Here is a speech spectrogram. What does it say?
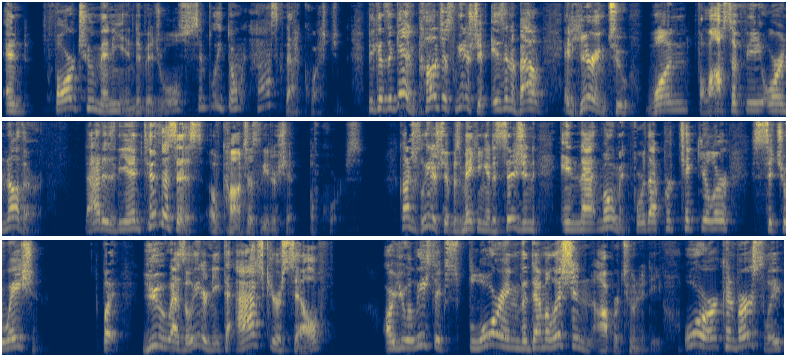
And far too many individuals simply don't ask that question. Because again, conscious leadership isn't about adhering to one philosophy or another. That is the antithesis of conscious leadership, of course. Conscious leadership is making a decision in that moment for that particular situation. But you as a leader need to ask yourself, are you at least exploring the demolition opportunity? Or conversely,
